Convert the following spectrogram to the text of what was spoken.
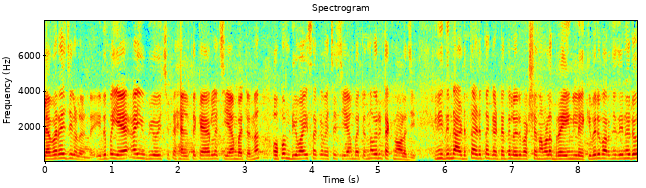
ലെവറേജുകളുണ്ട് ഇതിപ്പോൾ എ ഐ ഉപയോഗിച്ചിട്ട് ഹെൽത്ത് കെയറിൽ ചെയ്യാൻ പറ്റുന്ന ഒപ്പം ഡിവൈസ് ഒക്കെ വെച്ച് ചെയ്യാൻ പറ്റുന്ന ഒരു ടെക്നോളജി ഇനി ഇതിന്റെ അടുത്തടുത്ത ഘട്ടത്തിൽ ഒരു പക്ഷേ നമ്മളെ ബ്രെയിനിലേക്ക് ഇവർ പറഞ്ഞു ഇതിനൊരു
